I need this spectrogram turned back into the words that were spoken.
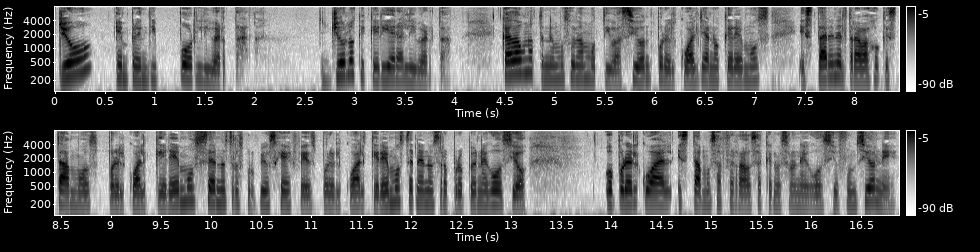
Yo emprendí por libertad yo lo que quería era libertad. Cada uno tenemos una motivación por el cual ya no queremos estar en el trabajo que estamos, por el cual queremos ser nuestros propios jefes, por el cual queremos tener nuestro propio negocio o por el cual estamos aferrados a que nuestro negocio funcione.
